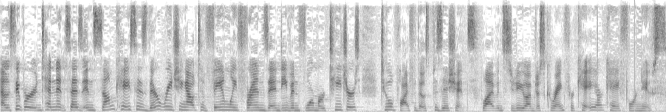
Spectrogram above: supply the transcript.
Now, the superintendent says in some cases they're reaching out to family, friends, and even former teachers to apply for those positions. Live in studio, I'm Jessica Rank for KARK 4 News.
